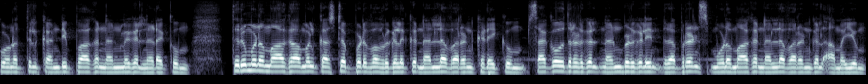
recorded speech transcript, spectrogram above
கோணத்தில் கண்டிப்பாக நன்மைகள் நடக்கும். திருமணமாகாமல் கஷ்டப்படுபவர்களுக்கு நல்ல வரன் கிடைக்கும். சகோதரர்கள் நண்பர்களின் ரெஃபரன்ஸ் மூலமாக நல்ல வரன்கள் அமையும்.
